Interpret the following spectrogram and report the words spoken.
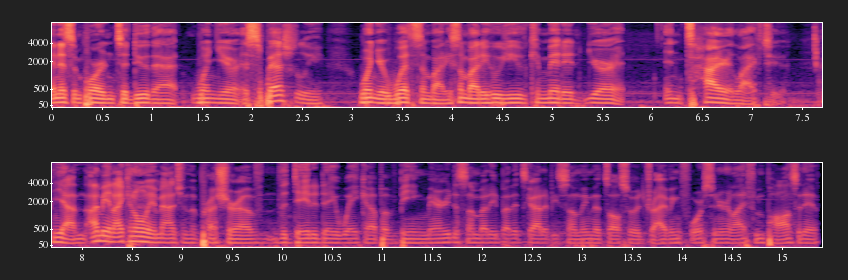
and it's important to do that when you're, especially when you're with somebody, somebody who you've committed your entire life to. Yeah, I mean, I can only imagine the pressure of the day-to-day wake up of being married to somebody, but it's got to be something that's also a driving force in your life and positive.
